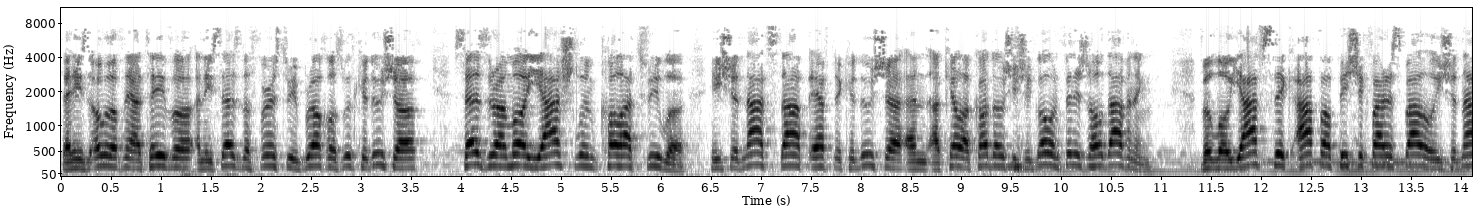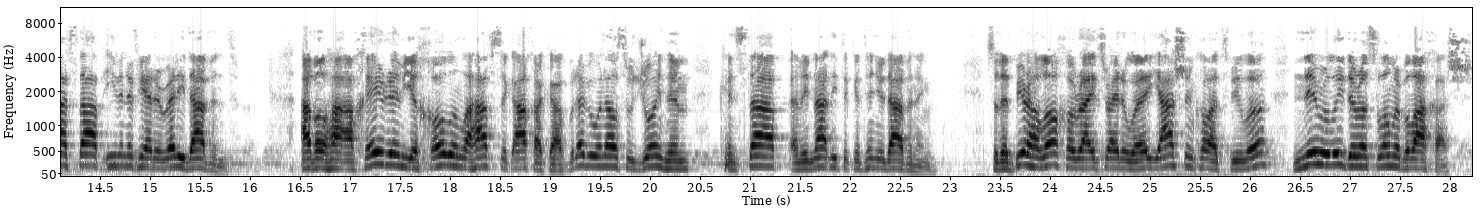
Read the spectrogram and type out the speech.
that he's over lifnei and he says the first three brachos with Kedusha, says the Ramah, Yashlim kol. He should not stop after Kedusha and Akel HaKadosh, he should go and finish the whole davening. V'lo yafsik afal pishik espalo. He should not stop even if he had already davened. Aval ha'acherim lahafsik achakach. But everyone else who joined him can stop and did not need to continue davening. So the Biur Halacha writes right away, Yashin kol atfila, niruli belachash.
